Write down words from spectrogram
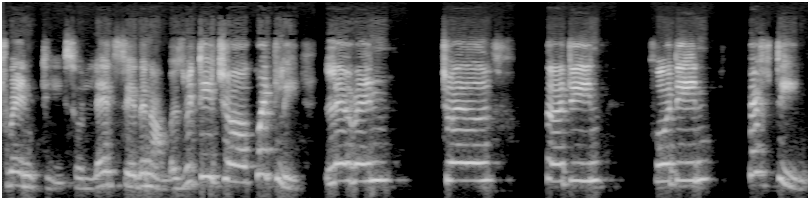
20. So let's say the numbers with teacher quickly. 11, 12, 13, 14, 15,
